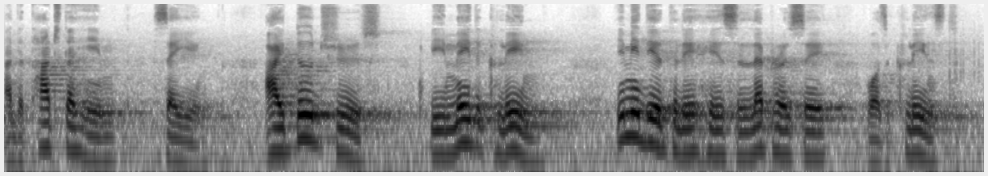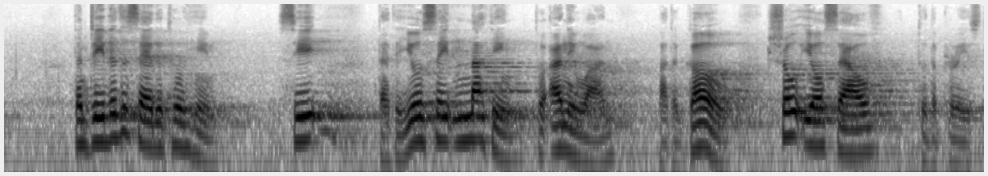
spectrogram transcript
and touched him, saying, I do choose, be made clean. Immediately his leprosy was cleansed. Then Jesus said to him, See that you say nothing to anyone, but go, show yourself to the priest.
